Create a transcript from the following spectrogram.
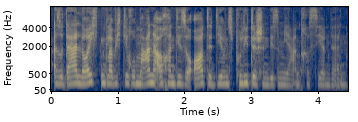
Also da leuchten, glaube ich, die Romane auch an diese Orte, die uns politisch in diesem Jahr interessieren werden.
